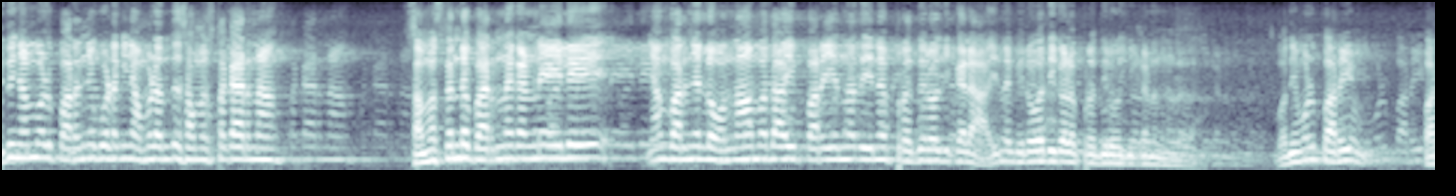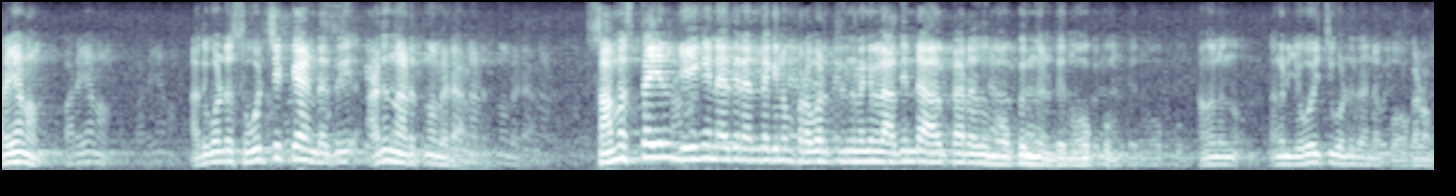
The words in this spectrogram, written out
ഇത് നമ്മൾ പറഞ്ഞു കൂടെങ്കിൽ നമ്മൾ എന്ത് സമസ്തക്കാരനാ? സമസ്തന്റെ ഭരണഘടനയിൽ ഞാൻ പറഞ്ഞല്ലോ ഒന്നാമതായി പറയുന്നത് ഇതിനെ പ്രതിരോധിക്കല ഇതിനെ വിരോധികളെ പ്രതിരോധിക്കണം എന്നുള്ളതാണ്. അപ്പൊ നമ്മൾ പറയും പറയണം പറയണം. അതുകൊണ്ട് സൂക്ഷിക്കേണ്ടത് അത് നടത്തുന്നവരാണ്. സമസ്തയിൽ ലീഗിനെതിരെ എന്തെങ്കിലും പ്രവർത്തിക്കുന്നുണ്ടെങ്കിൽ അതിന്റെ ആൾക്കാർ അത് നോക്കുന്നുണ്ട് നോക്കും. അങ്ങനെ അങ്ങനെ യോജിച്ചുകൊണ്ട് തന്നെ പോകണം.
